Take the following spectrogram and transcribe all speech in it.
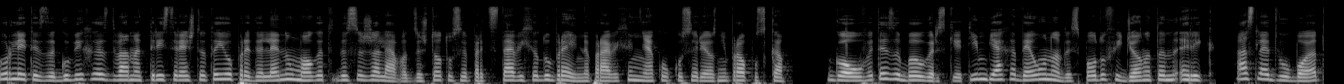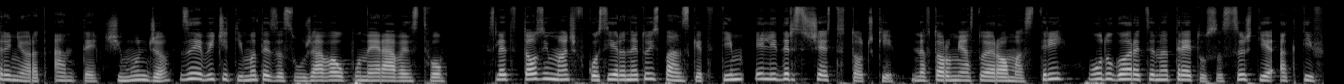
Орлите загубиха с 2 на 3 срещата и определено могат да съжаляват, защото се представиха добре и направиха няколко сериозни пропуска. Головете за българския тим бяха дело на Десподов и Джонатан Рик, а след двубоя треньорът Анте Шимунджа заяви, че тимът е заслужавал поне равенство. След този матч в класирането испанският тим е лидер с 6 точки. На второ място е Рома с 3, Лудогорец е на трето с същия актив,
